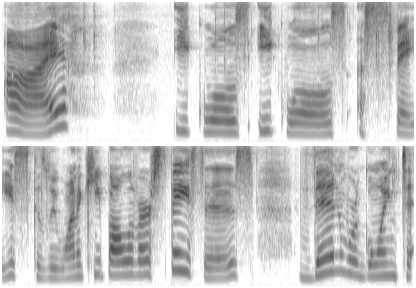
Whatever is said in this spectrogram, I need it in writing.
i equals equals a space because we want to keep all of our spaces then we're going to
